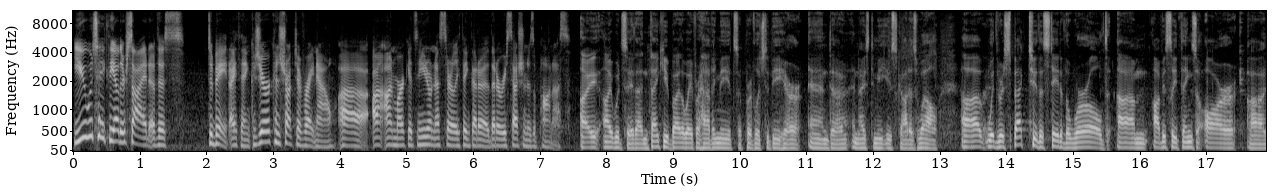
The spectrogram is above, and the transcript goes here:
You would take the other side of this debate, I think, because you're constructive right now uh, on markets, and you don't necessarily think that a, that a recession is upon us. I, I would say that, and thank you, by the way, for having me. It's a privilege to be here, and, uh, and nice to meet you, Scott, as well. Uh, with respect to the state of the world, um, obviously things are uh,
